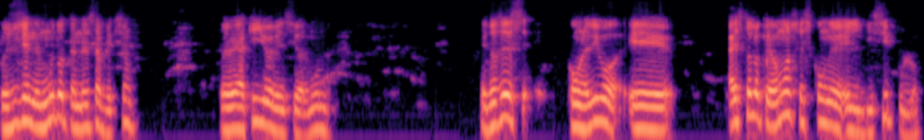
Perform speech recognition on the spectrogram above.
Pues en el mundo tendré esa aflicción. Pero aquí yo he vencido al mundo. Entonces, como le digo, eh, a esto lo que vamos es con el discípulo.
